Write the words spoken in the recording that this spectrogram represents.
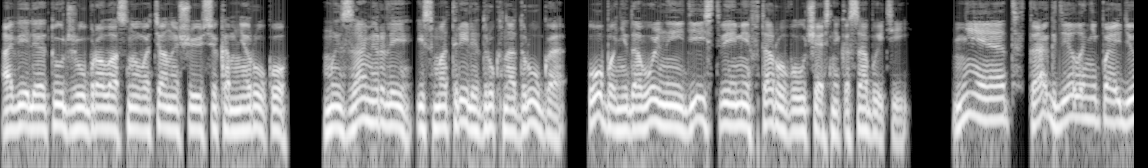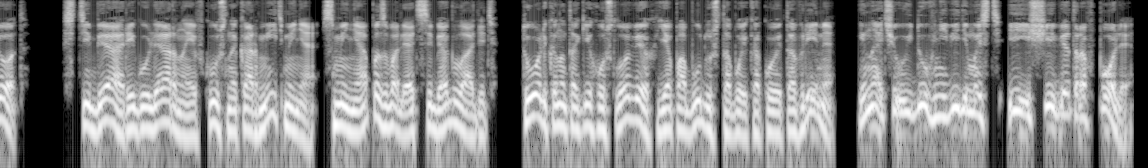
Авелия тут же убрала снова тянущуюся ко мне руку. Мы замерли и смотрели друг на друга, оба недовольные действиями второго участника событий. Нет, так дело не пойдет. С тебя регулярно и вкусно кормить меня, с меня позволять себя гладить. Только на таких условиях я побуду с тобой какое-то время, иначе уйду в невидимость и ищи ветра в поле.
